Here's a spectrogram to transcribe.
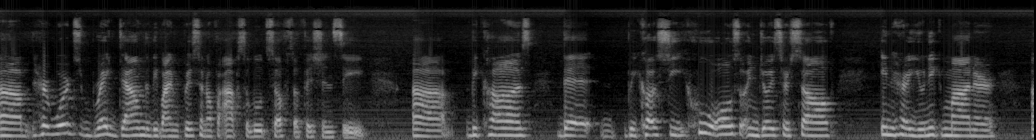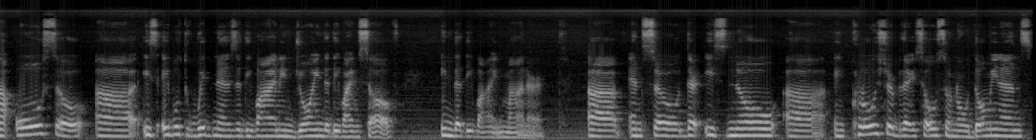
Um, her words break down the divine prison of absolute self-sufficiency uh, because the because she who also enjoys herself in her unique manner uh, also uh, is able to witness the divine, enjoying the divine self in the divine manner. Uh, and so there is no uh, enclosure, but there is also no dominance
